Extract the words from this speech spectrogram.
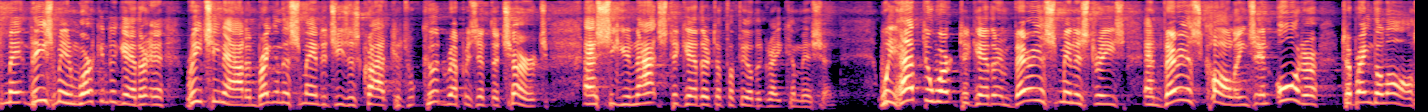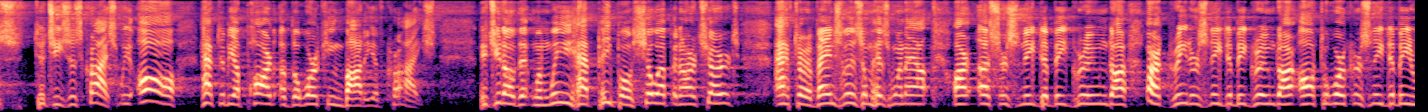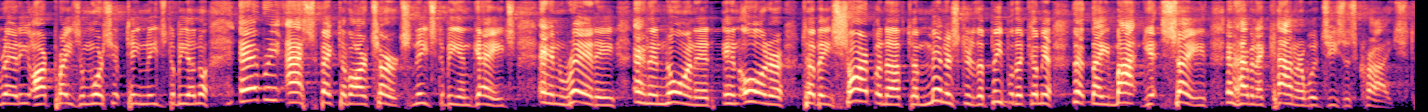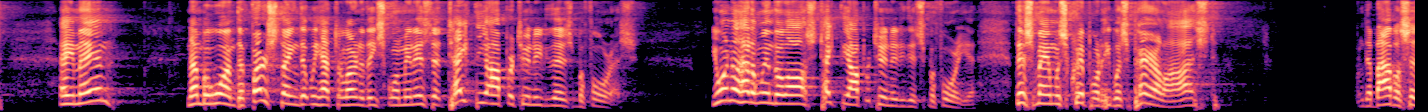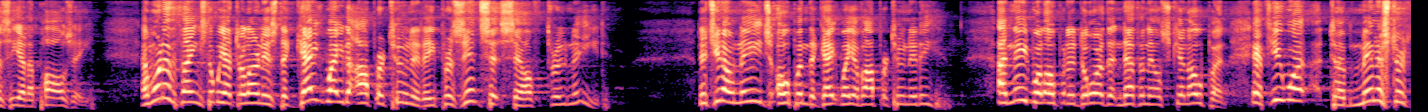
Man, these men working together and reaching out and bringing this man to Jesus Christ could, could represent the church as she unites together to fulfill the Great Commission. We have to work together in various ministries and various callings in order to bring the lost to Jesus Christ. We all have to be a part of the working body of Christ. Did you know that when we have people show up in our church after evangelism has went out, our ushers need to be groomed, our, our greeters need to be groomed, our altar workers need to be ready, our praise and worship team needs to be anointed. Every aspect of our church needs to be engaged and ready and anointed in order to be sharp enough to minister to the people that come in that they might get saved and have an encounter with Jesus Christ. Amen. Number one, the first thing that we have to learn of these four men is that take the opportunity that is before us. You want to know how to win the loss? Take the opportunity that's before you. This man was crippled, he was paralyzed. The Bible says he had a palsy. And one of the things that we have to learn is the gateway to opportunity presents itself through need. Did you know needs open the gateway of opportunity? A need will open a door that nothing else can open. If you want to minister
